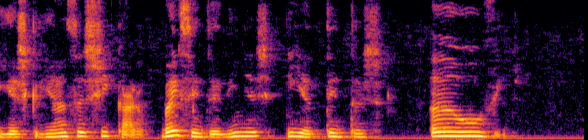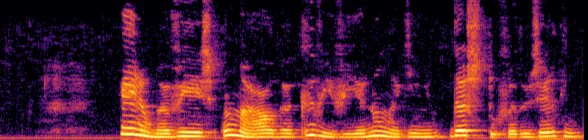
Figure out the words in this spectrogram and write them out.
E as crianças ficaram bem sentadinhas e atentas a ouvir. Era uma vez uma alga que vivia num laguinho da estufa do jardim.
